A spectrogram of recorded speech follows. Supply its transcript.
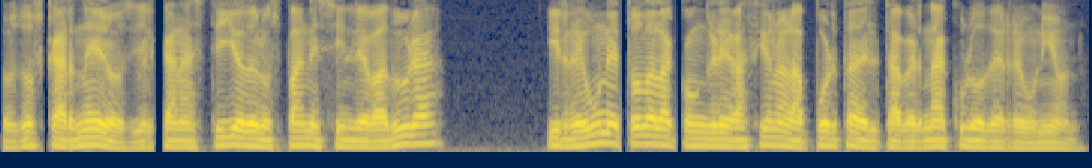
los dos carneros y el canastillo de los panes sin levadura, y reúne toda la congregación a la puerta del tabernáculo de reunión.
